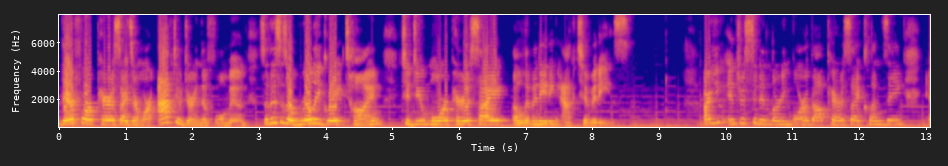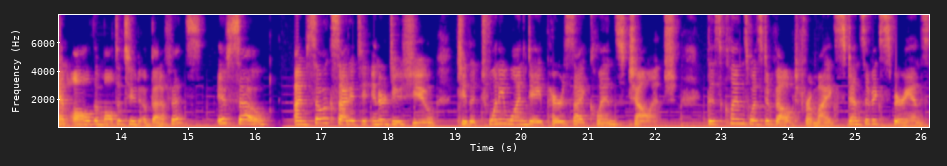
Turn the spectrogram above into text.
Therefore, parasites are more active during the full moon, so this is a really great time to do more parasite eliminating activities. Are you interested in learning more about parasite cleansing and all the multitude of benefits? If so, I'm so excited to introduce you to the 21 Day Parasite Cleanse Challenge. This cleanse was developed from my extensive experience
